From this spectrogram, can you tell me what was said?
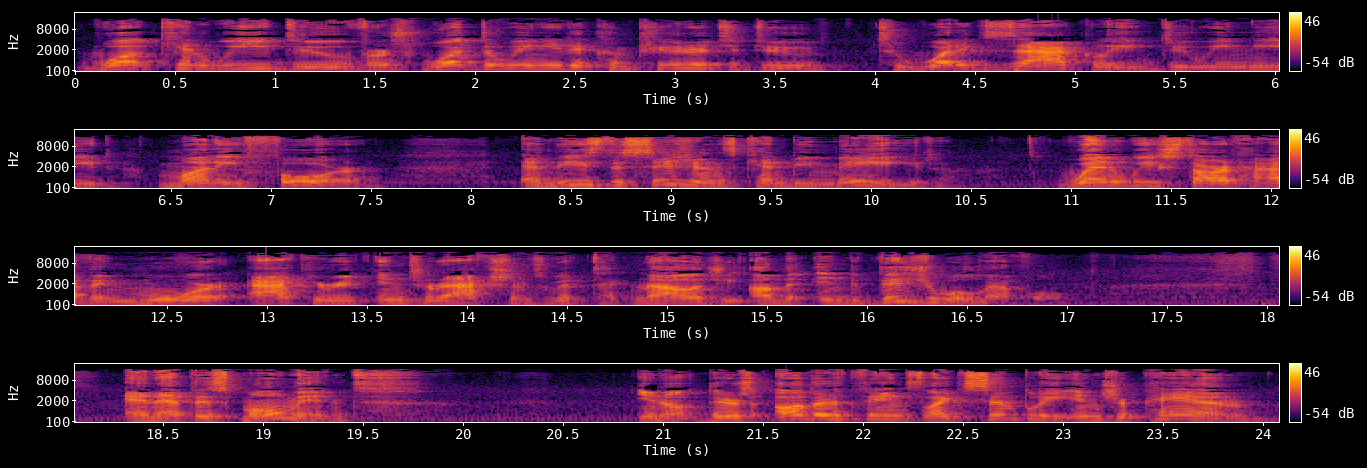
what can we do versus what do we need a computer to do to what exactly do we need money for? And these decisions can be made when we start having more accurate interactions with technology on the individual level. And at this moment you know there's other things like simply in Japan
